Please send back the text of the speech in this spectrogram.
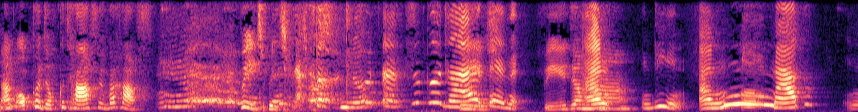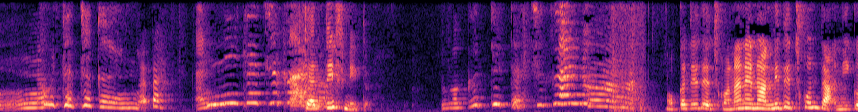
నాకు ఒక్కటి హాఫ్ ఇవ్వ హాఫ్ పీచ్ పీచ్ పీజ్ కతీఫ్ నీతో ఒకటి తెచ్చుకోను ఒక్కటే తెచ్చుకోనా నేను అన్ని తెచ్చుకుంటా నీకు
